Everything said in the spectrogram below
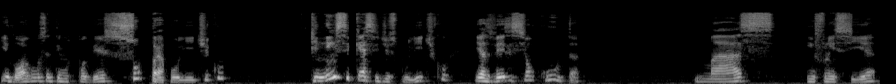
E logo você tem um poder suprapolítico, que nem sequer se diz político e às vezes se oculta, mas influencia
